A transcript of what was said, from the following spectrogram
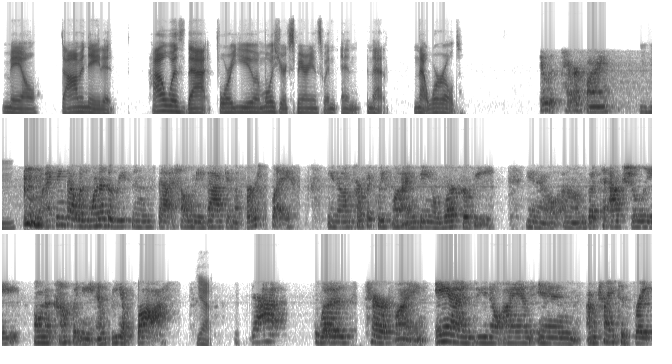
male dominated. How was that for you, and what was your experience when in, in that in that world? It was terrifying. Mm-hmm. I think that was one of the reasons that held me back in the first place. You know, I'm perfectly fine being a worker bee, you know, um, but to actually own a company and be a boss. Yeah. That was terrifying. And, you know, I am in, I'm trying to break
